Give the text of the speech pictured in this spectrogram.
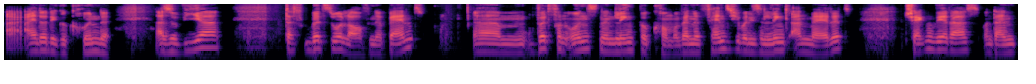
eindeutige Gründe. Also wir, das wird so laufen. Eine Band ähm, wird von uns einen Link bekommen. Und wenn ein Fan sich über diesen Link anmeldet, checken wir das und dann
